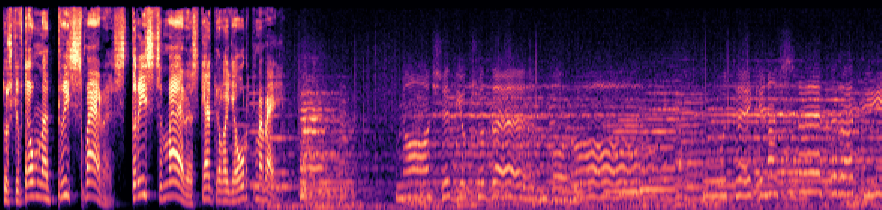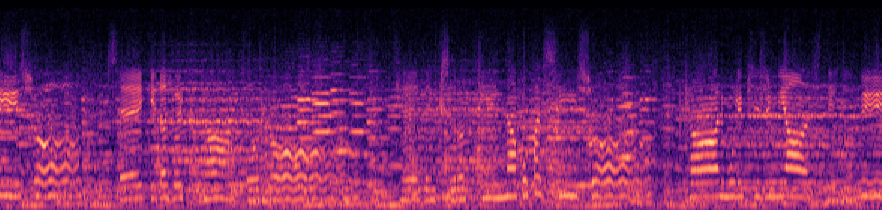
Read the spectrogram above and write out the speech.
Το σκεφτόμουν τρεις μέρες. Τρεις μέρες και έτρωγα γιαούρτι με μέλι. Να σε διώξω δεν μπορώ Ούτε και να Σε κοιτάζω κι απορώ Και δεν ξέρω τι να αποφασίσω. Κι αν μου λείψεις μια στιγμή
